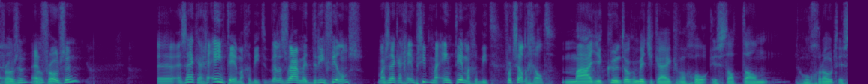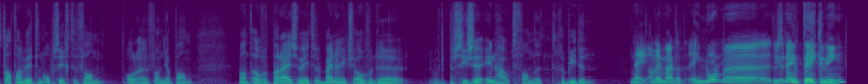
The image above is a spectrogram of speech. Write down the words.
Frozen En ook? Frozen. En zij krijgen één themagebied. Weliswaar met drie films. Maar zij krijgen in principe maar één themagebied. Voor hetzelfde geld. maar je kunt ook een beetje kijken van, goh, is dat dan, hoe groot is dat dan weer ten opzichte van, eh, van Japan? Want over Parijs weten we bijna niks over de, over de precieze inhoud van de gebieden. Nee, alleen maar dat enorme, eh, die Dus enorme tekening. tekening.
